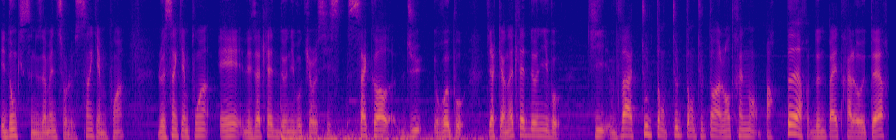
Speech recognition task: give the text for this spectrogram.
Et donc ça nous amène sur le cinquième point. Le cinquième point est les athlètes de haut niveau qui réussissent s'accordent du repos. C'est-à-dire qu'un athlète de haut niveau qui va tout le temps, tout le temps, tout le temps à l'entraînement par peur de ne pas être à la hauteur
